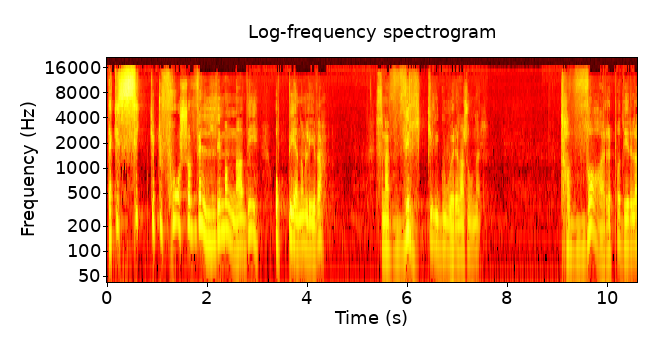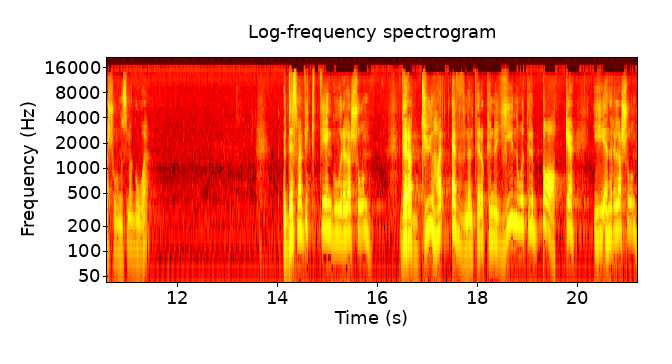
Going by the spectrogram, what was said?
Det er ikke sikkert du får så veldig mange av de opp igjennom livet som er virkelig gode relasjoner. Ta vare på de relasjonene som er gode. Men det som er viktig i en god relasjon, det er at du har evnen til å kunne gi noe tilbake i en relasjon.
